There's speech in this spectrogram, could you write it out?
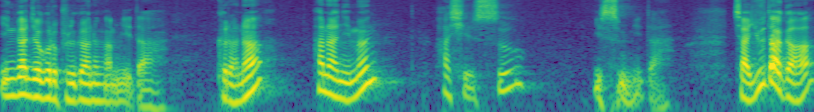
인간적으로 불가능합니다. 그러나 하나님은 하실 수 있습니다. 자, 유다가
